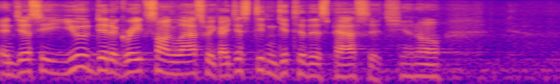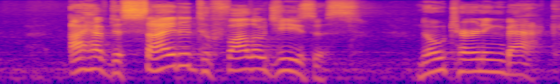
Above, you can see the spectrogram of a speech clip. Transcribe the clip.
And Jesse, you did a great song last week. I just didn't get to this passage, you know. I have decided to follow Jesus. No turning back.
